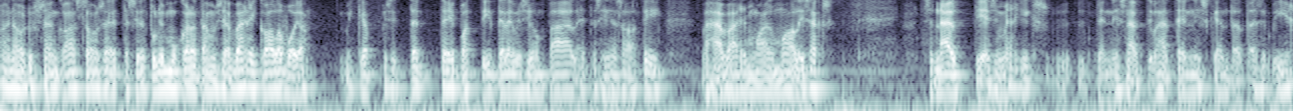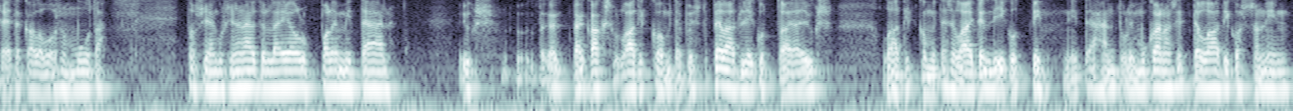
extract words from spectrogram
aina Odysseyn kanssa on se, että siinä tuli mukana tämmöisiä värikalvoja, mikä sitten teipattiin television päälle, että siihen saatiin vähän värimaailmaa lisäksi. Se näytti esimerkiksi, tennis näytti vähän tenniskentältä ja se vihreitä kalvoa sun muuta. Tosiaan kun siinä näytöllä ei ollut paljon mitään, yksi tai kaksi laatikkoa, mitä pystyi pelaat liikuttaa ja yksi laatikko, mitä se laite liikutti, niin tähän tuli mukana sitten laatikossa niin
